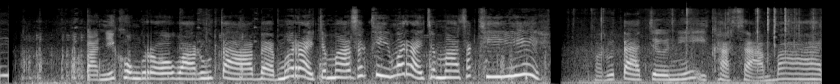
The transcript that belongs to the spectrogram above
ยไป่านนี้คงรอวารุตาแบบเมื่อไหร่จะมาสักทีเมื่อไหร่จะมาสักที วารุตาเจอนี้อีกค่ะสามบาท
